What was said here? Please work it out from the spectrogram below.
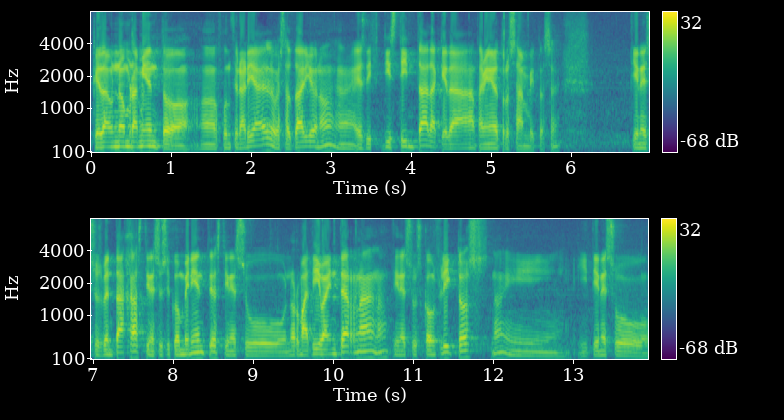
que da un nombramiento funcionarial o estatutario es distinta a la que da también en otros ámbitos tiene sus ventajas, tiene sus inconvenientes, tiene su normativa interna, tiene sus conflictos y, tiene su,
